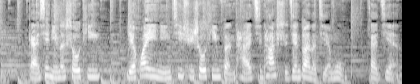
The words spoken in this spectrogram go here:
感谢您的收听，也欢迎您继续收听本台其他时间段的节目。再见。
